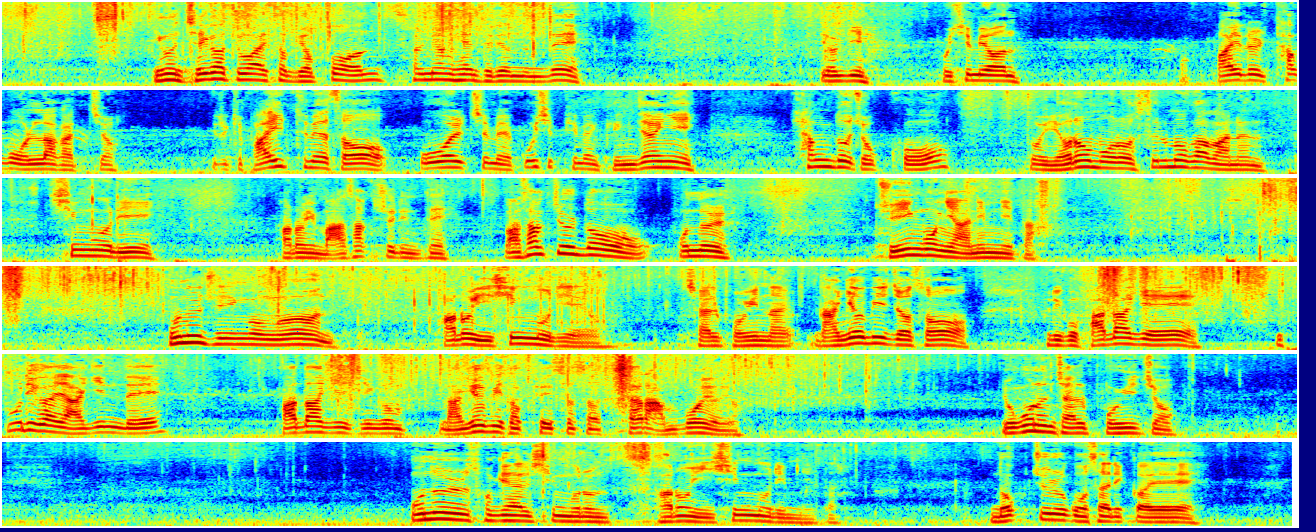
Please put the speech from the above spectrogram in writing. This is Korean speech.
이건 제가 좋아해서 몇 번 설명해 드렸는데 여기 보시면 바위를 타고 올라갔죠. 이렇게 바위 틈에서 5월쯤에 꽃이 피면 굉장히 향도 좋고 또 여러모로 쓸모가 많은 식물이 바로 이 마삭줄인데 마삭줄도 오늘 주인공이 아닙니다 오늘 주인공은 바로 이 식물이에요. 잘 보이나요? 낙엽이 져서 그리고 바닥에 이 뿌리가 약인데 바닥이 지금 낙엽이 덮여 있어서 잘 안 보여요. 요거는 잘 보이죠? 오늘 소개할 식물은 바로 이 식물입니다. 넉줄 고사리과의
